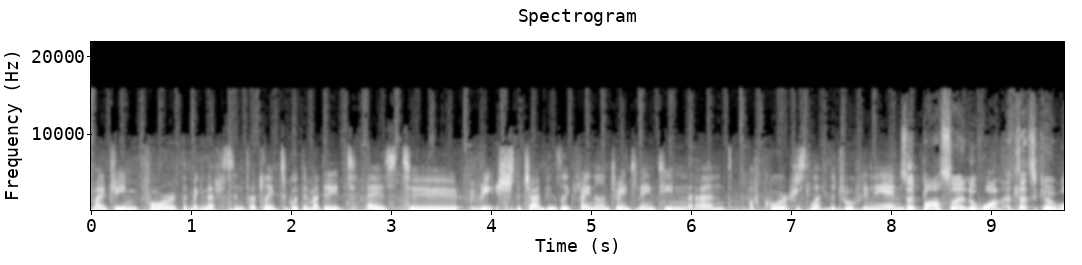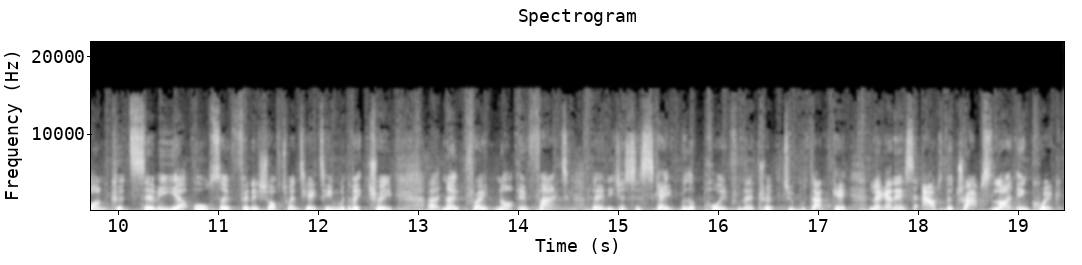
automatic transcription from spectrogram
My dream for the magnificent Atletico de Madrid is to reach the Champions League final in 2019 and, of course, lift the trophy in the end. So Barcelona won, Atletico won. Could Sevilla also finish off 2018 with a victory? Uh, no, afraid not. In fact, they only just escaped with a point from their trip to Butarque. Leganés out of the traps, lightning quick,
